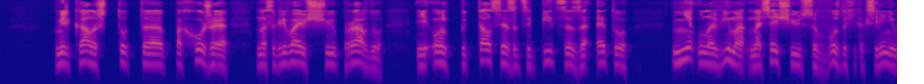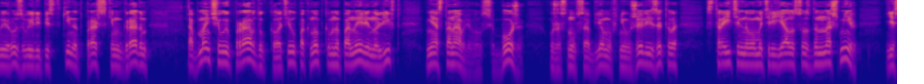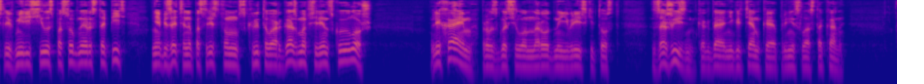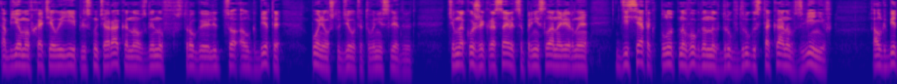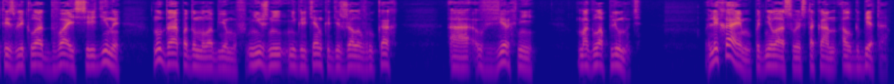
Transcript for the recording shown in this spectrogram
мелькало что-то похожее на согревающую правду, и он пытался зацепиться за эту неуловимо носящуюся в воздухе, как сиреневые розовые лепестки над Пражским градом, обманчивую правду, колотил по кнопкам на панели, но лифт не останавливался. «Боже!» — ужаснулся Объемов. «Неужели из этого строительного материала создан наш мир? Если в мире сила, способная растопить, не обязательно посредством скрытого оргазма, вселенскую ложь?» «Лихаем!» — провозгласил он народный еврейский тост. «За жизнь!» — когда негритянка принесла стаканы. Объемов хотел и ей плеснуть арака, но, взглянув в строгое лицо Алкбеты, понял, что делать этого не следует. Темнокожая красавица принесла, наверное, десяток плотно вогнанных друг в друга стаканов звеньев. Алкбета извлекла два из середины. «Ну да», — подумал Объемов, — нижний негритянка держала в руках, а в верхней могла плюнуть. Лихаем подняла свой стакан Алгбета.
